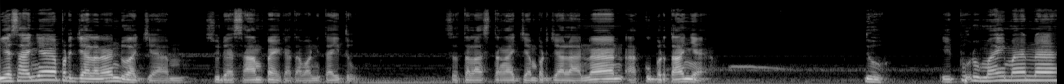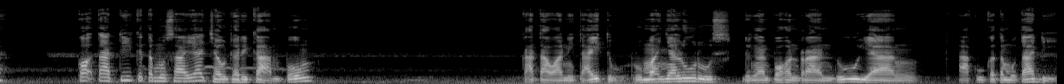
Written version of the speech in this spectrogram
Biasanya perjalanan dua jam sudah sampai kata wanita itu. Setelah setengah jam perjalanan aku bertanya Duh, ibu rumahnya mana? Kok tadi ketemu saya jauh dari kampung? Kata wanita itu rumahnya lurus dengan pohon randu yang aku ketemu tadi.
